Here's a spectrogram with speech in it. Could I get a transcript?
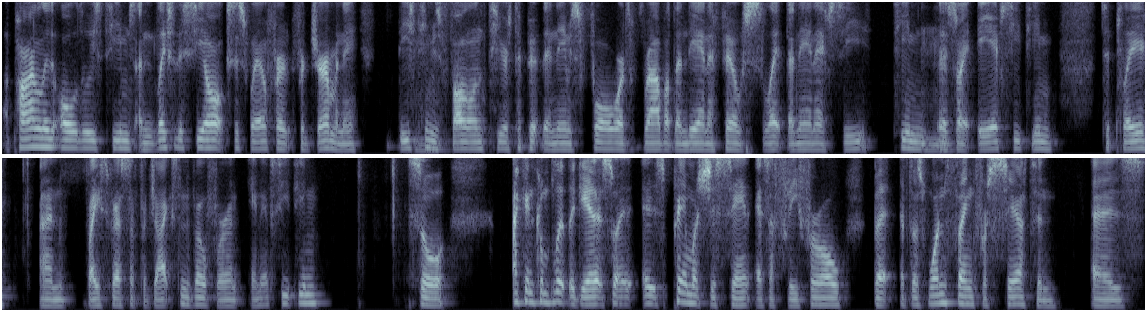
apparently all those teams and likes of the Seahawks as well for, for Germany, these mm-hmm. teams volunteer to put their names forward rather than the NFL select an NFC team, mm-hmm. uh, sorry, AFC team to play, and vice versa for Jacksonville for an NFC team. So I can completely get it. So it's pretty much just saying it's a free for all. But if there's one thing for certain is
